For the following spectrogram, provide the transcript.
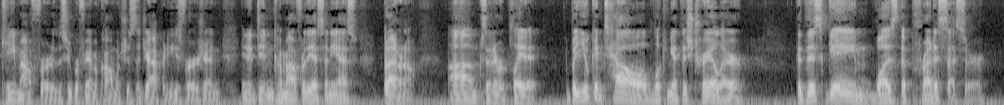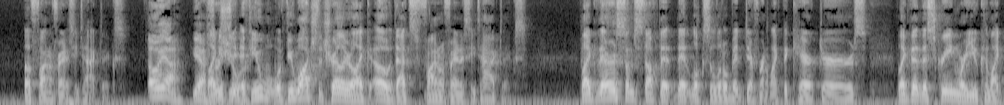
came out for the Super Famicom, which is the Japanese version, and it didn't come out for the SNES, but I don't know um, because I never played it. But you can tell looking at this trailer that this game was the predecessor of Final Fantasy Tactics. Oh yeah, yeah, Like for if sure. you if you if you watch the trailer, you're like, oh, that's Final Fantasy Tactics. Like there's some stuff that that looks a little bit different, like the characters, like the the screen where you can like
